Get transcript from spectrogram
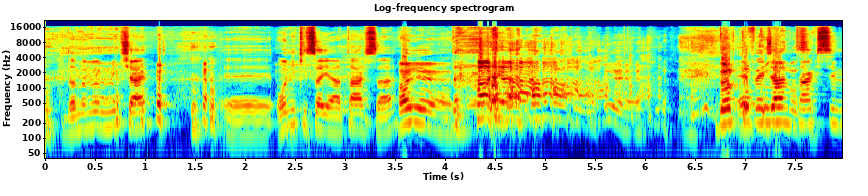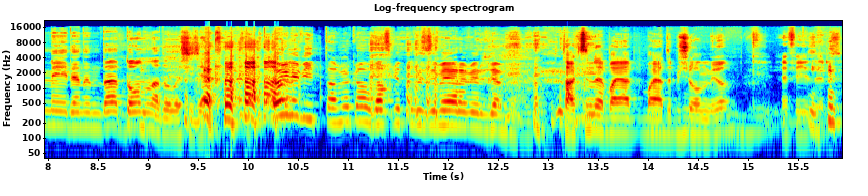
Donovan Mitchell e, 12 sayı atarsa Hayır. Hayır. 4 top Efecan. Taksim meydanında donla dolaşacak. Öyle bir iddiam yok ama basketbol izlemeye ara vereceğim yani. Taksim'de baya, bayağıdır bir şey olmuyor. Efe izleriz.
